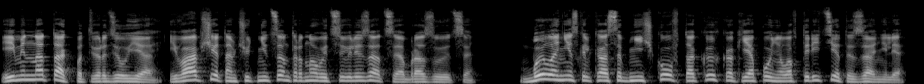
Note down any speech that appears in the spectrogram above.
«Именно так», — подтвердил я. «И вообще там чуть не центр новой цивилизации образуется. Было несколько особнячков, таких, как я понял, авторитеты заняли.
